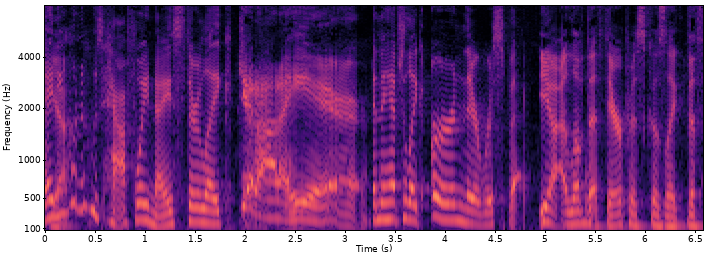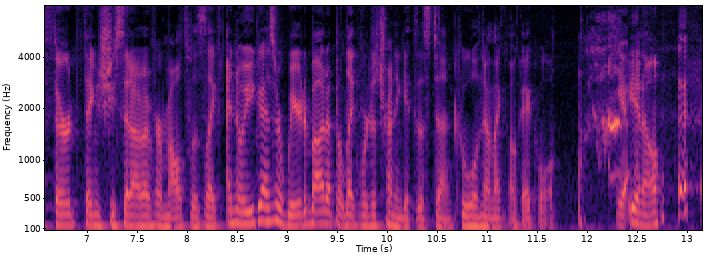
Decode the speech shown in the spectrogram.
Anyone who's halfway nice, they're like, get out of here. And they have to like earn their respect. Yeah, I love that therapist because like the third thing she said out of her mouth was like, "I know you guys are weird about it, but like we're just trying to get this done, cool." And they're like, "Okay, cool," Yeah. you know.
